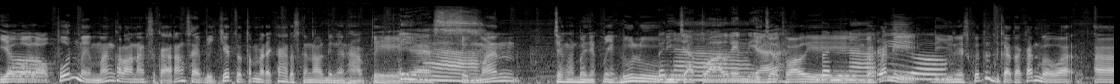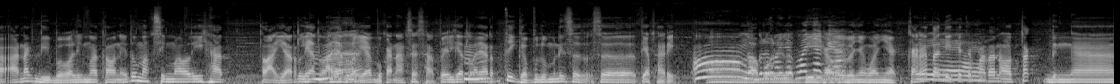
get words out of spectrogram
ya walaupun memang kalau anak sekarang saya pikir tetap mereka harus kenal dengan HP. Iya. Cuman jangan banyak-banyak dulu. Benar. Dijadwalin ya. Dijadwalin. Benar, Bahkan di, iya. di UNESCO itu dikatakan bahwa uh, anak di bawah lima tahun itu maksimal lihat layar, lihat layar loh ya, bukan akses HP, lihat layar 30 menit se- setiap hari. Oh, nggak nggak boleh boleh banyak-banyak lebih. ya. Kalau banyak-banyak. Karena Iya, tadi iya, iya. kecepatan otak dengan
